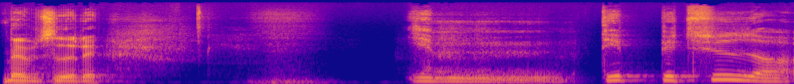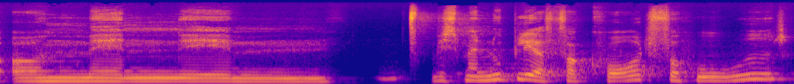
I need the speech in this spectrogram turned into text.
Hvad betyder det? Jamen, det betyder, om man, øh, hvis man nu bliver for kort for hovedet,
